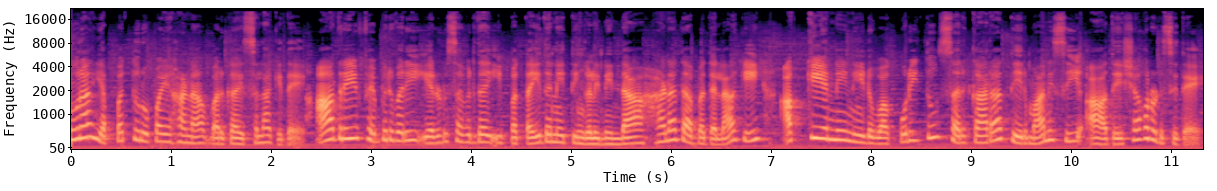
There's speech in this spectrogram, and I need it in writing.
ನೂರ ಎಪ್ಪತ್ತು ರೂಪಾಯಿ ಹಣ ವರ್ಗಾಯಿಸಲಾಗಿದೆ. ಆದರೆ ಫೆಬ್ರವರಿ ಎರಡು ಸಾವಿರದ ಇಪ್ಪತ್ತೈದನೇ ತಿಂಗಳಿನಿಂದ ಹಣದ ಬದಲಾಗಿ ಅಕ್ಕಿಯನ್ನೇ ನೀಡುವ ಕುರಿತು ಸರ್ಕಾರ ತೀರ್ಮಾನಿಸಿ ಆದೇಶ ಹೊರಡಿಸಿದೆ.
